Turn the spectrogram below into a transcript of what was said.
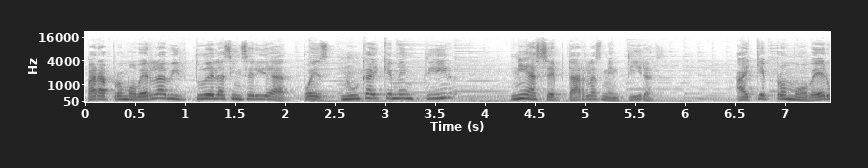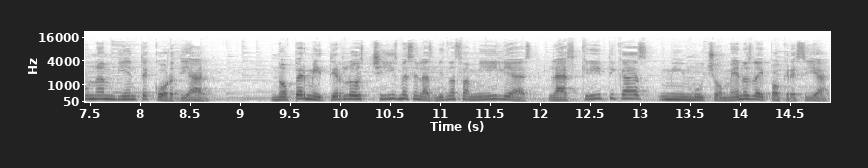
Para promover la virtud de la sinceridad, pues nunca hay que mentir ni aceptar las mentiras. Hay que promover un ambiente cordial. No permitir los chismes en las mismas familias, las críticas, ni mucho menos la hipocresía.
